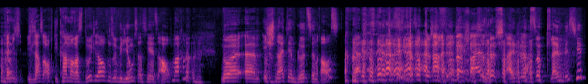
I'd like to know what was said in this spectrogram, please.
wenn ich, ich lasse auch die Kameras durchlaufen, so wie die Jungs das hier jetzt auch machen. Nur ähm, ich schneide den Blödsinn raus. Ja, das, das, das unterscheidet, das unterscheidet das so ein klein bisschen.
